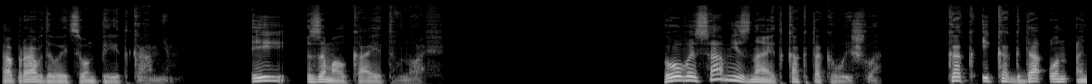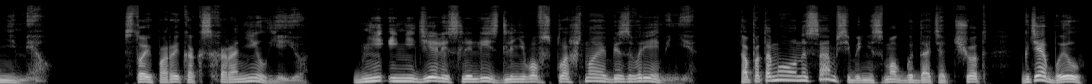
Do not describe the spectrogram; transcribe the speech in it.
Оправдывается он перед камнем. И замолкает вновь. Ове сам не знает, как так вышло. Как и когда он онемел. С той поры, как схоронил ее, дни и недели слились для него в сплошное безвременье а потому он и сам себе не смог бы дать отчет, где был,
